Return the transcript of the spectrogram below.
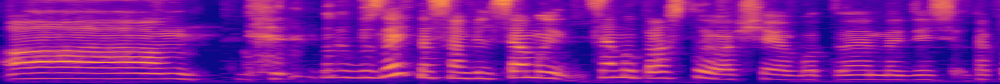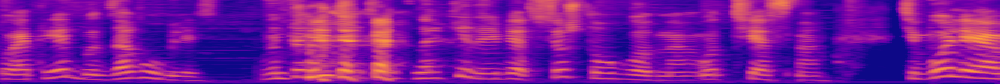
А, ну, как бы, знаете, на самом деле, самый, самый простой вообще, вот, наверное, здесь такой ответ будет загуглить. В интернете найти, ребят, все что угодно, вот честно. Тем более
